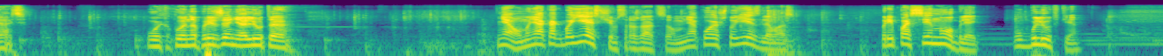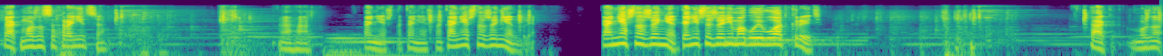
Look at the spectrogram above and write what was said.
Блять. Ой, какое напряжение лютое. Не, у меня как бы есть чем сражаться. У меня кое-что есть для вас. Припасено, блядь. Ублюдки. Так, можно сохраниться? Ага. Конечно, конечно. Конечно же нет, блядь. Конечно же нет. Конечно же не могу его открыть. Так, можно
